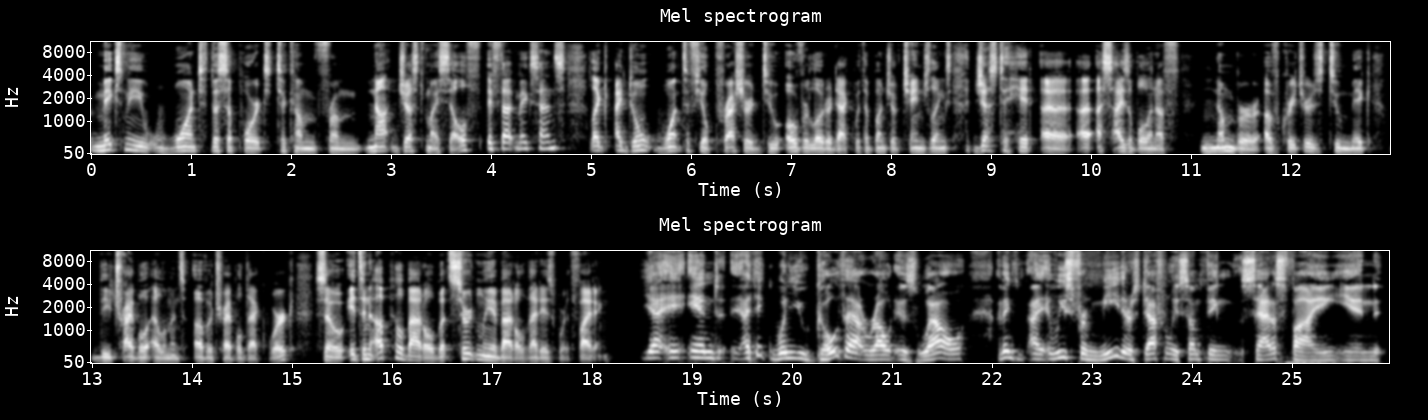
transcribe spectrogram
makes me want the support to come from not just myself, if that makes sense. Like, I don't want to feel pressured to overload a deck with a bunch of changelings just to hit a, a, sizable enough number of creatures to make the tribal elements of a tribal deck work. So it's an uphill battle, but certainly a battle that is worth fighting. Yeah, and I think when you go that route as well, I think at least for me, there's definitely something satisfying in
